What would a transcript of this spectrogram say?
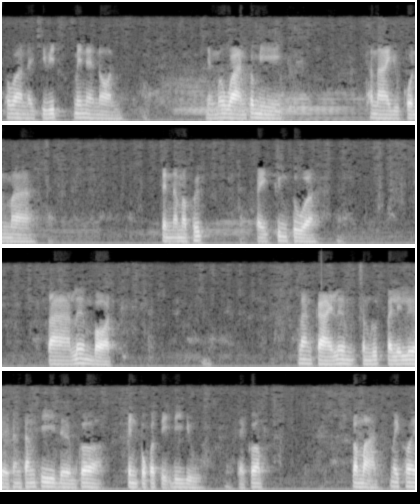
เพราะว่าในชีวิตไม่แน่นอน อย่างเมื่อวานก็มีทนายอยู่คนมา เป็นอมพึกไปครึ่งตัว ตาเริ่มบอด ร่างกายเริ่มชำรุดไปเรื่อยๆ ทั้งๆทที่เดิมก็เป็นปกติดีอยู่ แต่ก็ประมาทไม่ค่อย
